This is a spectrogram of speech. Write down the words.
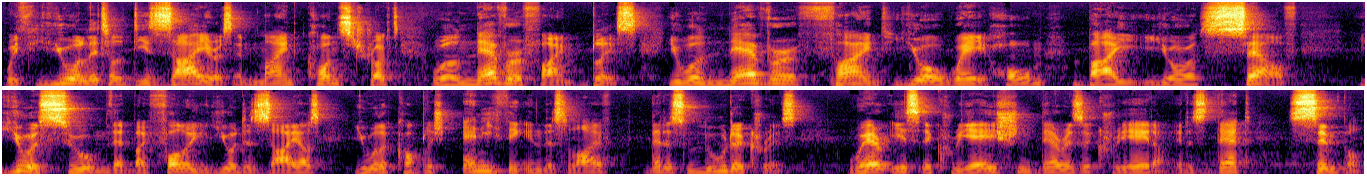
with your little desires and mind constructs, will never find bliss. You will never find your way home by yourself. You assume that by following your desires, you will accomplish anything in this life. That is ludicrous. Where is a creation, there is a creator. It is that simple.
